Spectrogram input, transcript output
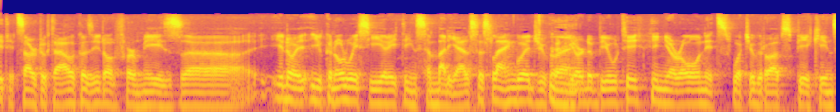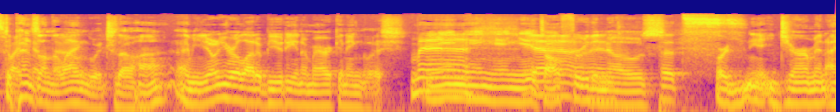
it it's hard to tell because you know for me is uh, you know you can always hear it in somebody else's language you can Right. hear the beauty in your own it's what you grow up speaking so Depends can on the tell. language, though, huh? I mean, you don't hear a lot of beauty in American English. Meh. it's all through the nose. That's- Or yeah, German. I,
